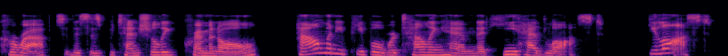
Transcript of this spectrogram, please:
corrupt. This is potentially criminal how many people were telling him that he had lost? He lost.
